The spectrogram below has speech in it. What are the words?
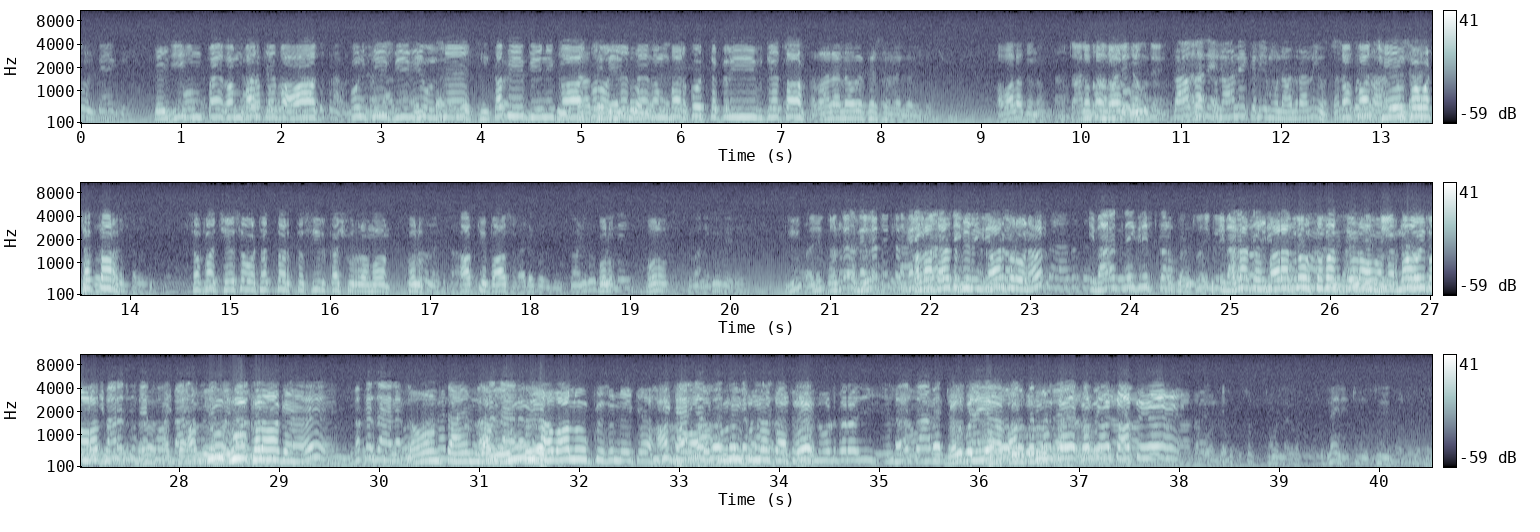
کہ تم پیغمبر کے بعد ان کی بیویوں سے کبھی بھی نکاح کرو یہ پیغمبر کو تکلیف دیتا۔ حوالہ نہ ہوئے پھر سننے گل حوالہ دینا۔ کاغذ سنانے کے لیے مناظرہ نہیں ہوتا۔ صفحہ 678 صفحہ اٹھتر تصویر کا شرمان کھولو۔ آپ کے پاس۔ کھولو۔ کھولو۔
